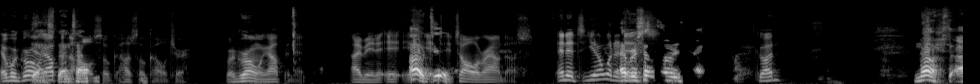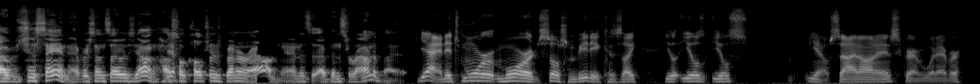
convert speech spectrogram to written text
and we're growing yeah, up in the hustle, hustle culture. We're growing up in it. I mean, it, it, Oh, it- it's all around us. And it's, you know what it ever is? since I was Go ahead. no, I was just saying. Ever since I was young, hustle culture's been around, man. It's, I've been surrounded by it. Yeah, and it's more more social media because like you'll you'll you'll s- you know sign on on Instagram or whatever,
